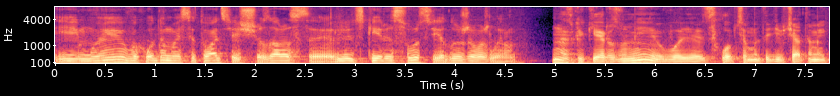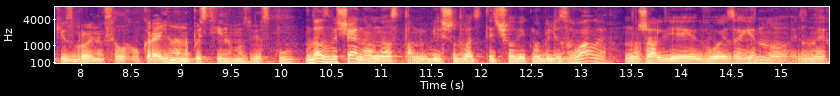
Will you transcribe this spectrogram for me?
і ми виходимо із ситуації, що зараз е, людський ресурс є дуже важливим. Ну, Наскільки я розумію, ви з хлопцями та дівчатами, які в Збройних силах України на постійному зв'язку. Да, звичайно, у нас там більше 20 чоловік мобілізували. На жаль, є двоє загинуло з них.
